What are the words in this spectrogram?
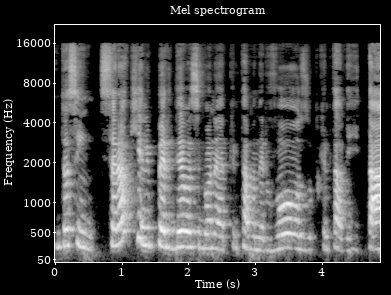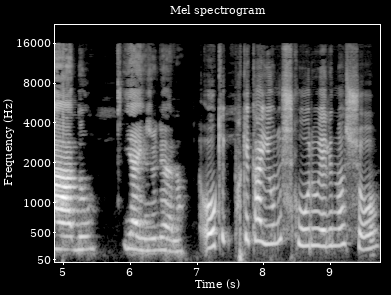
Então, assim, será que ele perdeu esse boné porque ele estava nervoso, porque ele estava irritado? E aí, Juliana? Ou que porque caiu no escuro e ele não achou.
